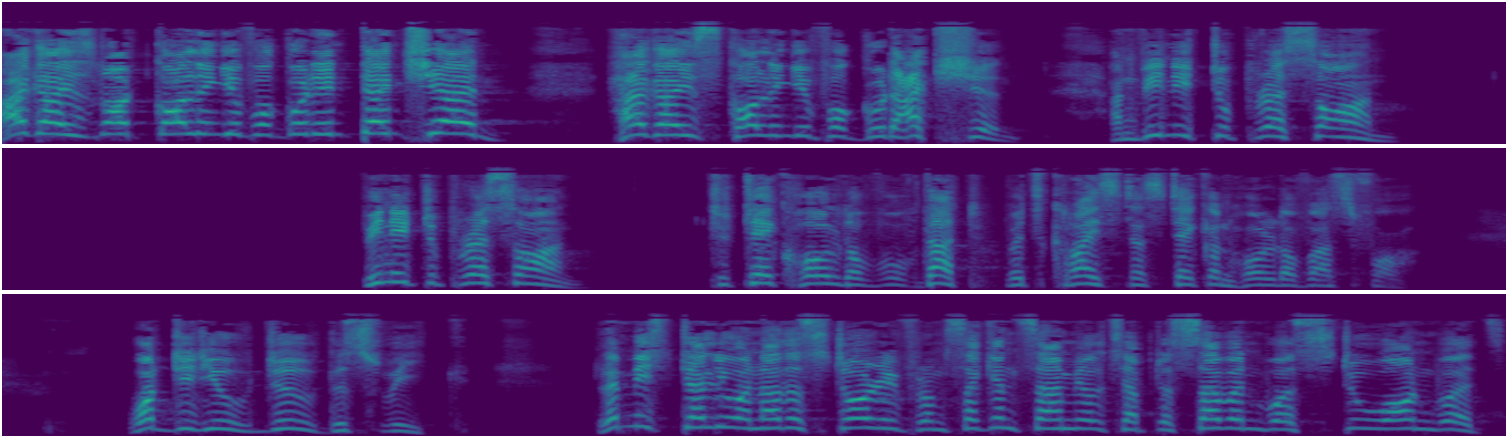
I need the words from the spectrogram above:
Haggai is not calling you for good intention. Haggai is calling you for good action. And we need to press on. We need to press on to take hold of that which Christ has taken hold of us for. What did you do this week? Let me tell you another story from 2 Samuel chapter 7 verse 2 onwards.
